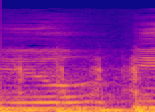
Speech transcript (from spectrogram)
your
